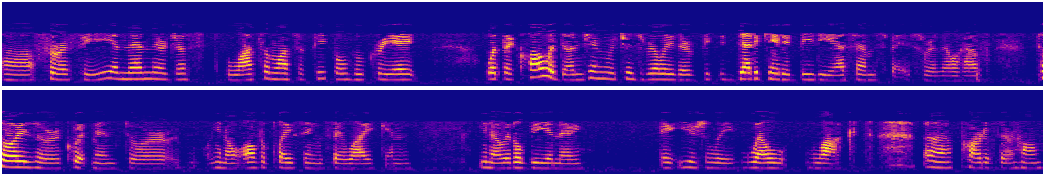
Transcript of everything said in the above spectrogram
uh, for a fee, and then there are just lots and lots of people who create what they call a dungeon, which is really their b- dedicated BDSM space where they'll have toys or equipment or you know all the playthings they like, and you know it'll be in a, a usually well locked uh, part of their home.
